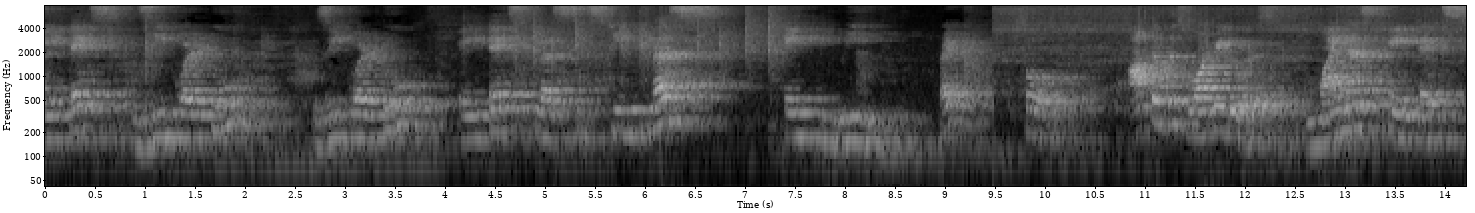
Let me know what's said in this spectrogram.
8x is equal to is equal to 8x plus 16 plus 8b. Right? So, after this what we do is minus 8x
